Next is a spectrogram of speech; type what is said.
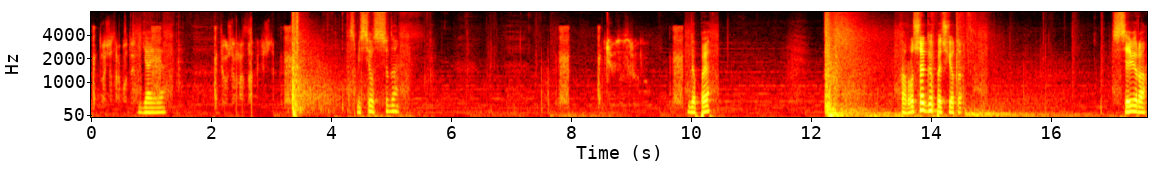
Кто сейчас работает? Я, я, я. Сместился сюда. ГП. Хорошая ГП чьё-то. С севера.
